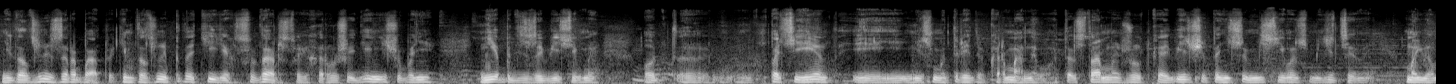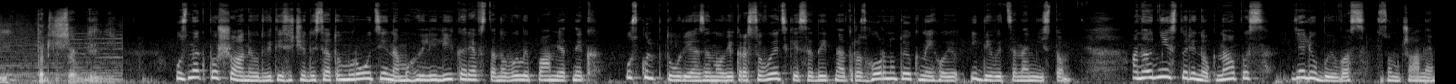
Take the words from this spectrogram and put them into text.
не должны зарабатывать. Им должны платить государство и хорошие деньги, чтобы они не были зависимы от э, пациента и не смотрели в карман его. Это самая жуткая вещь, это несовместимо с медициной, в моем представлении. У знак пошани у 2010 році на могилі лікаря встановили пам'ятник. У скульптурі Зиновій Красовицький сидить над розгорнутою книгою і дивиться на місто. А на одній з сторінок напис Я любив вас, сумчани.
